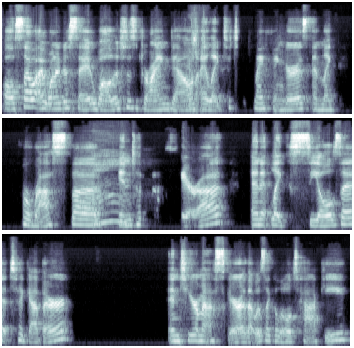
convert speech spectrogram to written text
Also, I wanted to say while this is drying down, I like to take my fingers and like caress the Oh. into the mascara and it like seals it together into your mascara that was like a little tacky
